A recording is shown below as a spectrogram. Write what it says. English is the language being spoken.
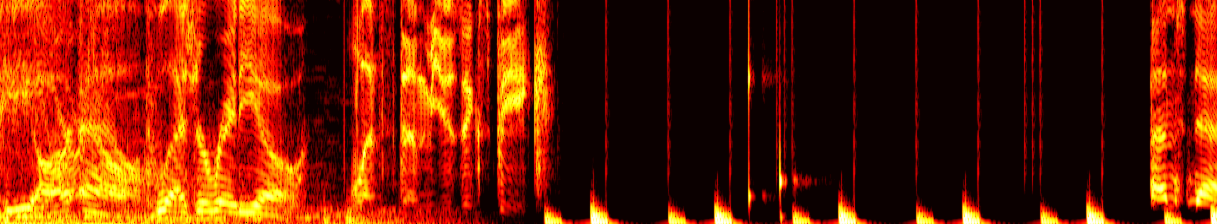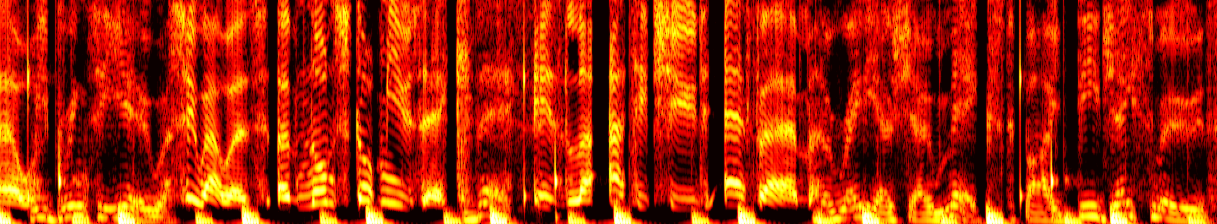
TRL Pleasure Radio. Let's the music speak. And now we bring to you two hours of non-stop music. This is La Attitude FM, the radio show mixed by DJ Smooth.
